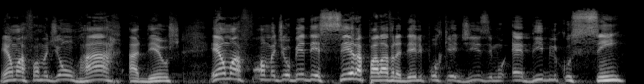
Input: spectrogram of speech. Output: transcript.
é uma forma de honrar a Deus, é uma forma de obedecer a palavra dele, porque dízimo é bíblico sim.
